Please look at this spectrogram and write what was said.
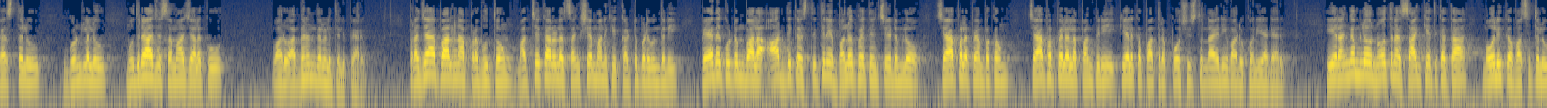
బెస్తలు గుండ్లలు ముదిరాజు సమాజాలకు వారు అభినందనలు తెలిపారు. ప్రజాపాలన ప్రభుత్వం మత్స్యకారుల సంక్షేమానికి కట్టుబడి ఉందని పేద కుటుంబాల ఆర్థిక స్థితిని బలోపేతం చేయడంలో చేపల పెంపకం చేప పిల్లల పంపిణీ కీలక పాత్ర పోషిస్తున్నాయని వారు కొనియాడారు. ఈ రంగంలో నూతన సాంకేతికత మౌలిక వసతులు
